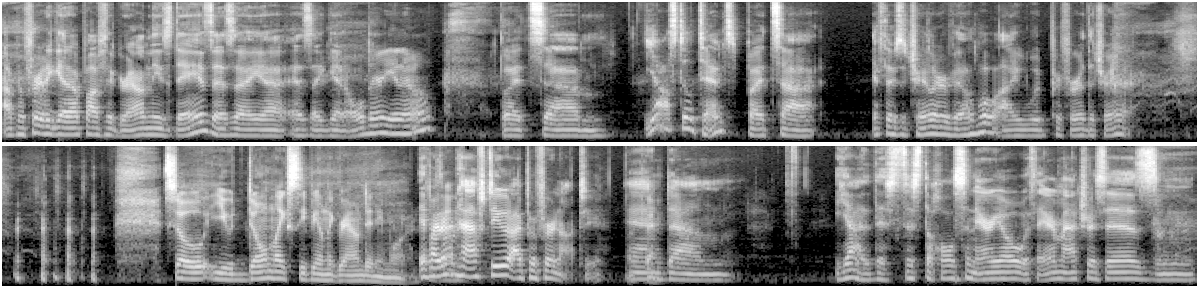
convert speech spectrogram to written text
I prefer to get up off the ground these days as I uh, as I get older, you know. But um, yeah, I'll still tent. But uh, if there's a trailer available, I would prefer the trailer. So you don't like sleeping on the ground anymore? If I don't that- have to, I prefer not to. And um, yeah, this just the whole scenario with air mattresses and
